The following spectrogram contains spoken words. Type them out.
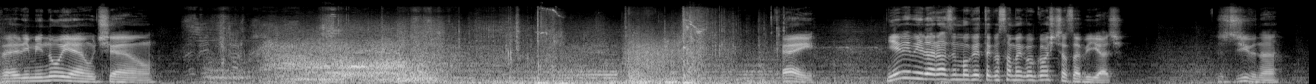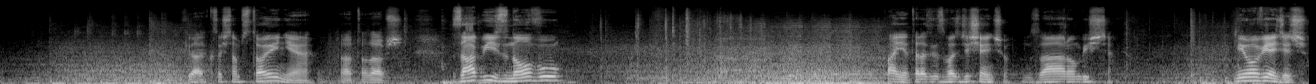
Wyeliminuję cię. Okej. Nie wiem ile razy mogę tego samego gościa zabijać. Jest dziwne. Chwila, ktoś tam stoi? Nie. No to dobrze. Zabij znowu. Fajnie, teraz jest was 10. Zarąbiście. Miło wiedzieć.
